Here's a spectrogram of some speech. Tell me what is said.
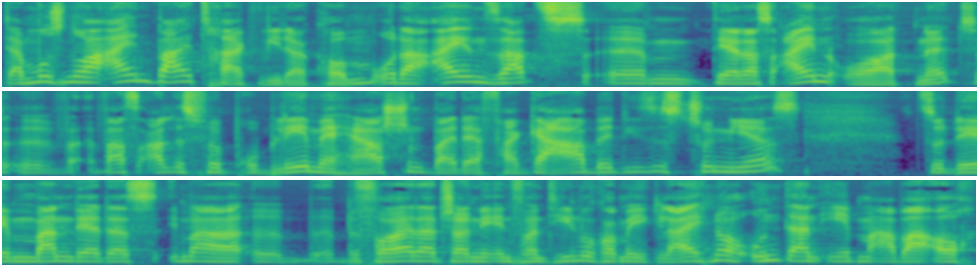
da muss nur ein Beitrag wiederkommen oder ein Satz, ähm, der das einordnet, äh, was alles für Probleme herrschen bei der Vergabe dieses Turniers zu dem Mann, der das immer äh, befeuert hat, Gianni Infantino, komme ich gleich noch. Und dann eben aber auch,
